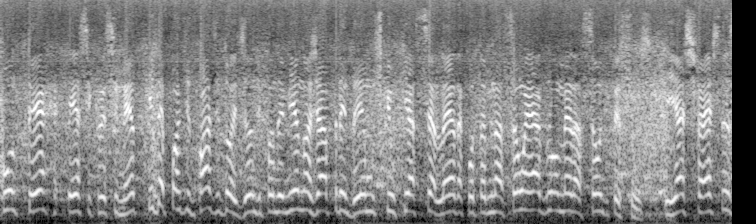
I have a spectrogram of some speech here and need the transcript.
conter esse crescimento e depois de quase dois anos de pandemia nós já aprendemos que o que acelera a contaminação é a aglomeração de pessoas. E as festas,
